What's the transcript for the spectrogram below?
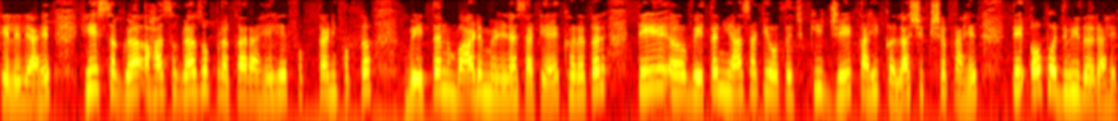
केलेले आहेत. हे सगळा हा सगळा जो प्रकार आहे हे फक्त आणि फक्त वेतन वाढ मिळण्यासाठी आहे. खरं तर ते वेतन यासाठी होतं की जे काही कला शिक्षक आहेत ते अपदवीधर आहेत.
